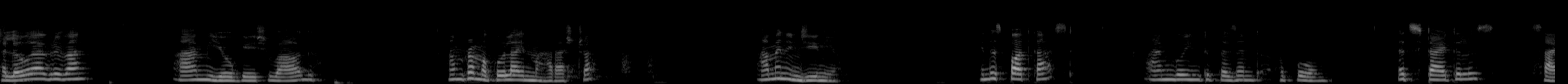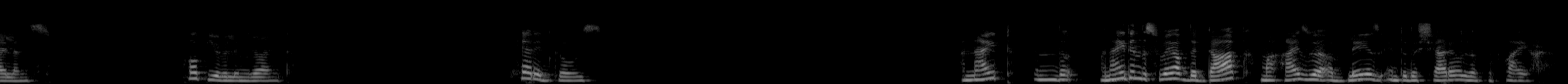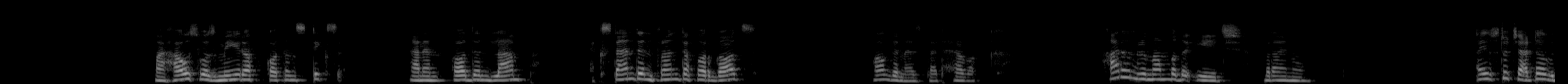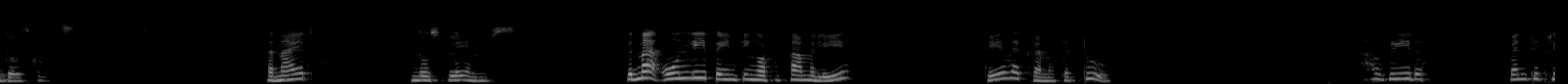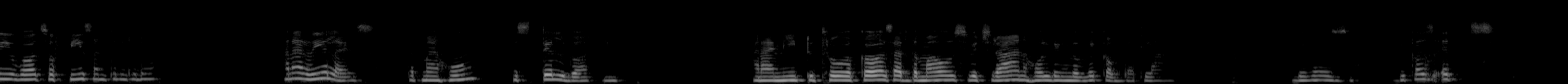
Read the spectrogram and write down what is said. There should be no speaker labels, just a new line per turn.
Hello everyone, I'm Yogesh Wagh. I'm from Akola in Maharashtra. I'm an engineer. In this podcast, I'm going to present a poem. Its title is Silence. Hope you will enjoy it. Here it goes. A night in the a night in the sway of the dark, my eyes were ablaze into the shadows of the fire. My house was made of cotton sticks and an earthen lamp extant in front of our gods organized that havoc. I don't remember the age, but I know. I used to chatter with those gods. The night in those flames. With my only painting of a family, they were cremated too. I've read 23 words of peace until today, and I realize that my home is still burning, and I need to throw a curse at the mouse which ran holding the wick of that lamp because because it's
